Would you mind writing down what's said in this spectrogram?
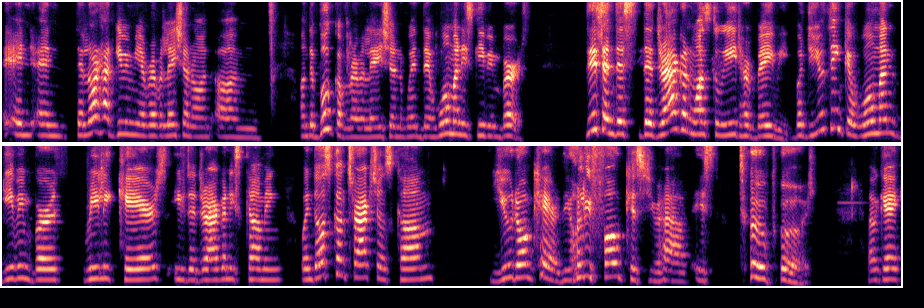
And and the Lord had given me a revelation on on on the book of Revelation when the woman is giving birth. This and this, the dragon wants to eat her baby. But do you think a woman giving birth really cares if the dragon is coming? When those contractions come, you don't care. The only focus you have is to push. Okay.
